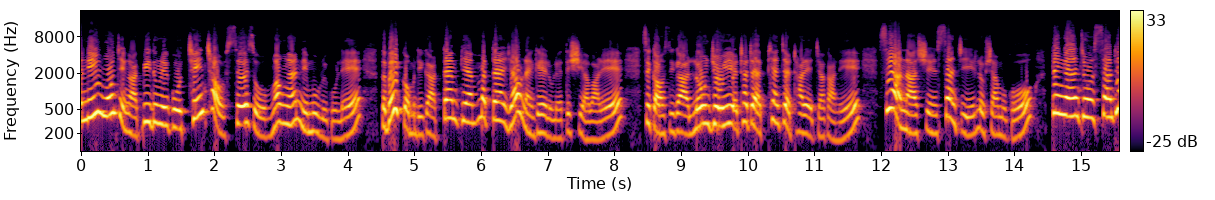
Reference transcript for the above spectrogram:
အနီးဝန်းကျင်ကပြည်သူတွေကိုချင်းချောက်ဆဲဆိုငေါငန်းနေမှုတွေကိုလည်းတပိတ်ကော်မတီကတံပြန်မှတ်တမ်းရောက်နိုင်ခဲ့လို့လည်းသိရှိရပါတယ်။စစ်ကောင်စီကလုံခြုံရေးအထက်ထက်ဖြန့်ကျက်ထားတဲ့ကြားကနေစစ်အာဏာရှင်စန့်ကျင်လှုပ်ရှားမှုကိုတင်ငန်းကျိုးစံပြ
